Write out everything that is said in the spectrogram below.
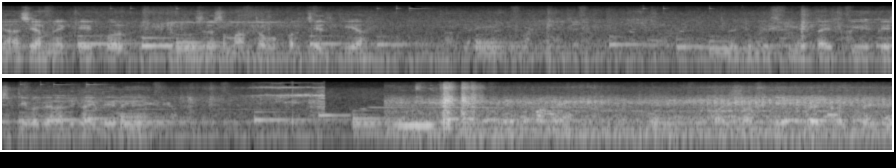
यहाँ से हमने केक और दूसरा सामान था वो परचेज किया। टाइप की पेस्ट्री वगैरह दिखाई दे रही है। भाई साहब, केक पैक करते है।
